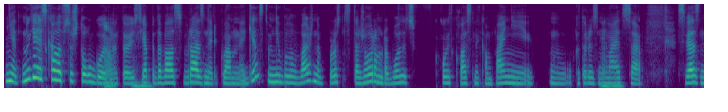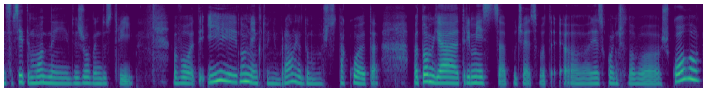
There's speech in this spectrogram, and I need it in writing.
Нет, ну я искала все что угодно. А, То есть угу. я подавалась в разные рекламные агентства. Мне было важно просто стажером работать в какой-то классной компании, ну, которая занимается, uh-huh. связана со всей этой модной движовой индустрией. Вот. И, ну, меня никто не брал, я думала, что такое-то. Потом я три месяца, получается, вот э, я закончила школу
